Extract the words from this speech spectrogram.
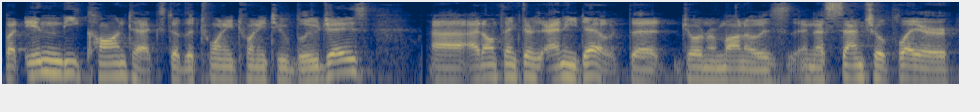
But in the context of the 2022 Blue Jays, uh, I don't think there's any doubt that Jordan Romano is an essential player,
